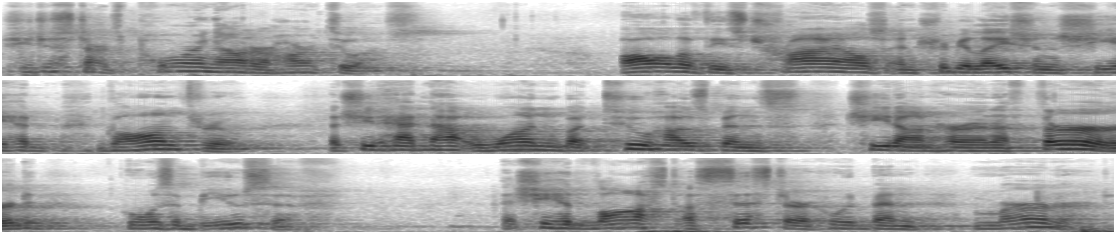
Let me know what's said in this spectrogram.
she just starts pouring out her heart to us. All of these trials and tribulations she had gone through, that she'd had not one but two husbands cheat on her, and a third who was abusive that she had lost a sister who had been murdered.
